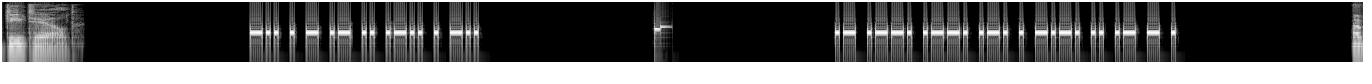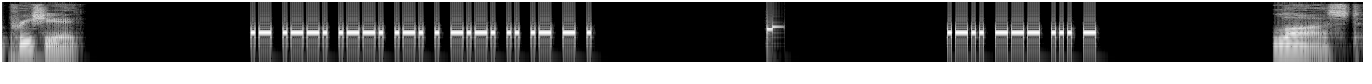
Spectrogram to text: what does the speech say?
Detailed. Appreciate. Lost.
